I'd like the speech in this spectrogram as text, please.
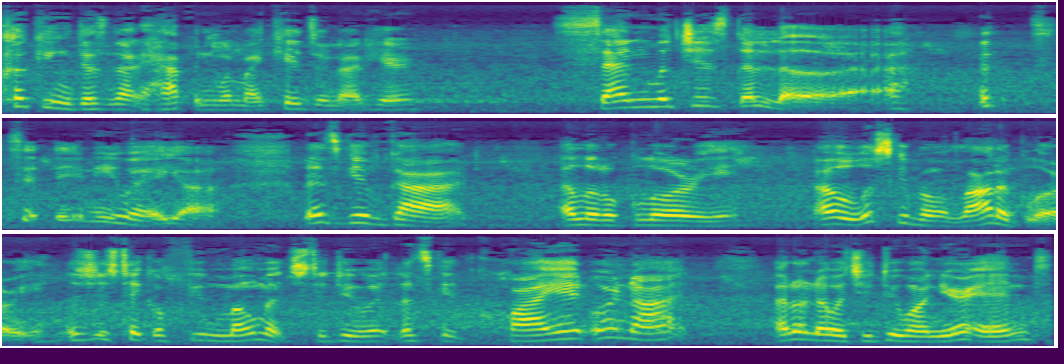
cooking does not happen when my kids are not here. Sandwiches galore. anyway, y'all, let's give God a little glory. Oh, let's give him a lot of glory. Let's just take a few moments to do it. Let's get quiet or not. I don't know what you do on your end,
